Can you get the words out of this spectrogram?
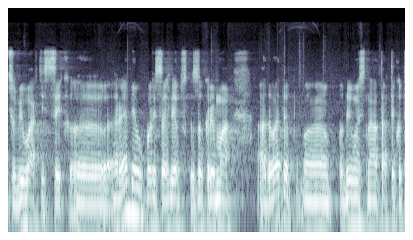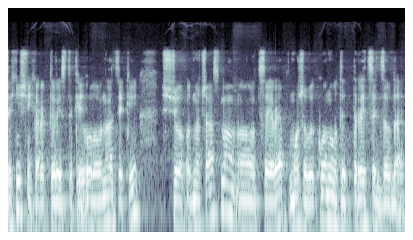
собі вартість цих ребів ребів Борисоглебськ, зокрема. А давайте е, подивимось на тактико-технічні характеристики, головна з яких, що одночасно е, цей реб може виконувати 30 завдань.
